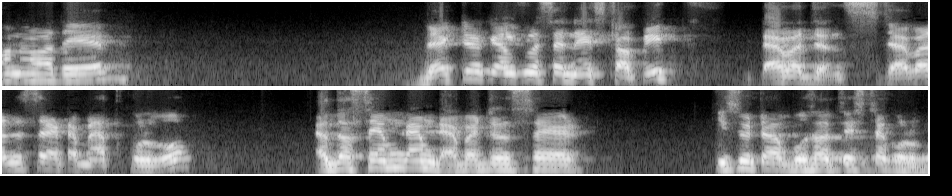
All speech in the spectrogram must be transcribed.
এখন আমাদের ভেক্টর ক্যালকুলাসের নেক্সট টপিক ডাইভারজেন্স ডাইভারজেন্সের একটা ম্যাথ করব। অ্যাট দ্য সেম টাইম ডাইভারজেন্সের কিছুটা বোঝার চেষ্টা করব।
